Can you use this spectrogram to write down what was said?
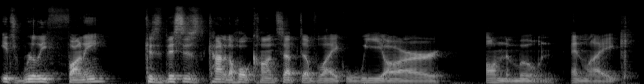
It's really funny because this is kind of the whole concept of like we are on the moon and like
